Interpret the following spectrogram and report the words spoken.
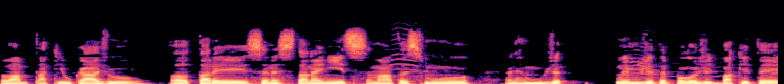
vám taky ukážu. Tady se nestane nic, máte smůlu, nemůže, nemůžete položit bakity,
